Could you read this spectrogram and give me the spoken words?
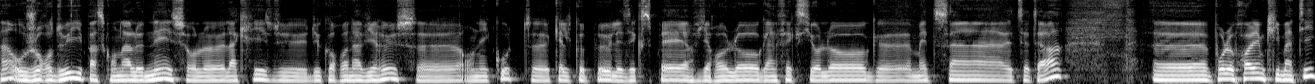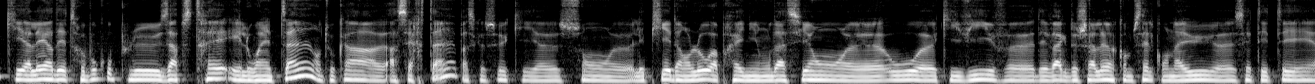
Hein, Aujourd'hui, parce qu'on a le nez sur le, la crise du, du coronavirus, euh, on écoute quelque peu les experts, virologues, infectiologues, médecins, etc. Euh, pour le problème climatique qui a l'air d'être beaucoup plus abstrait et lointain, en tout cas euh, à certains, parce que ceux qui euh, sont les pieds dans l'eau après une inondation ou qui vivent des vagues de chaleur comme celles qu'on a eues cet été,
